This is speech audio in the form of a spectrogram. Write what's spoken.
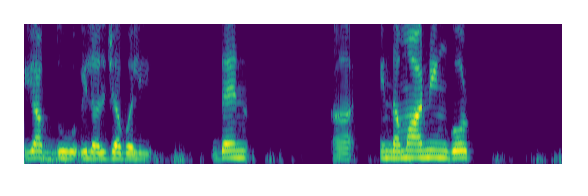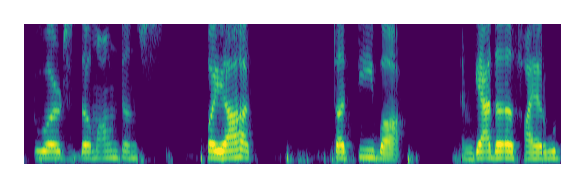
yagdu ilal jabali. Then uh, in the morning go towards the mountains. Payat tatiba and gather firewood.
